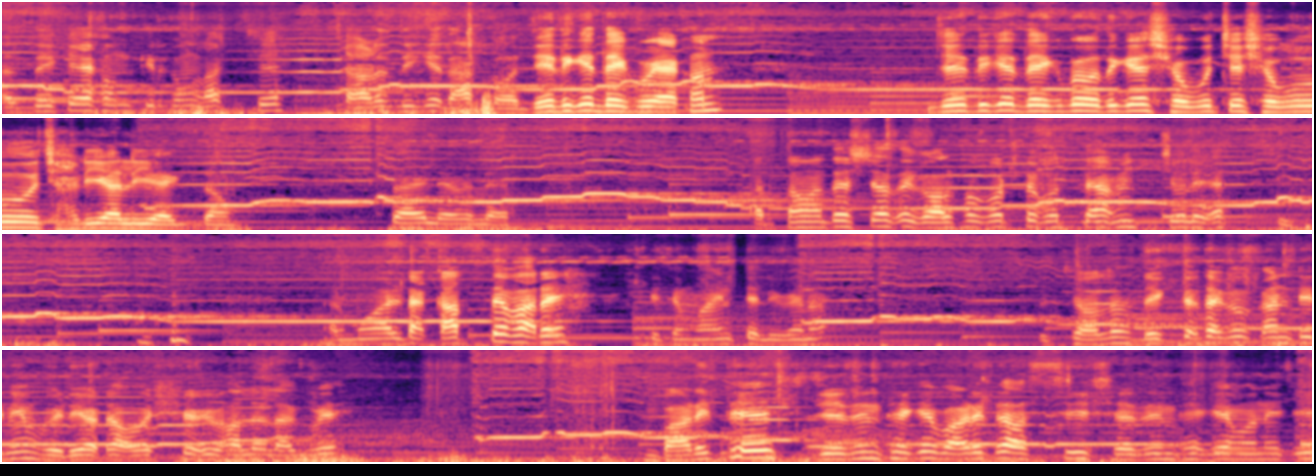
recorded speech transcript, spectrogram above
আর দেখে এখন কীরকম লাগছে, চারিদিকে দেখো, যেদিকে দেখবে এখন, যেদিকে দেখবে ওদিকে সবুজে সবুজ হারিয়ালি একদম তাই লেভেলের। আর তোমাদের সাথে গল্প করতে করতে আমি চলে যাচ্ছি। আর মোবাইলটা কাঁদতে পারে কিছু মাইন্ড চলিবে না। তো চলো, দেখতে থাকো কন্টিনিউ ভিডিওটা অবশ্যই ভালো লাগবে। বাড়িতে, যেদিন থেকে বাড়িতে আসছি, সেদিন থেকে মানে কি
